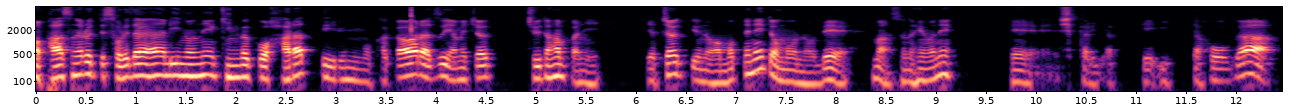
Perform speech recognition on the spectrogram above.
まあパーソナルってそれなりのね、金額を払っているにもかかわらずやめちゃう、中途半端にやっちゃうっていうのはもったいないと思うので、まあその辺はね、えー、しっかりやっていった方が、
